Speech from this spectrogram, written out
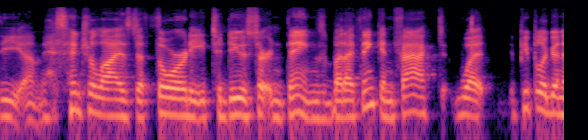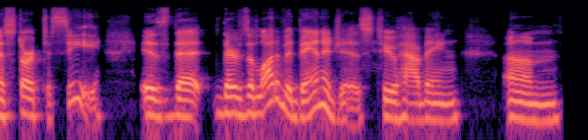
the um, centralized authority to do certain things but i think in fact what people are going to start to see is that there's a lot of advantages to having um,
